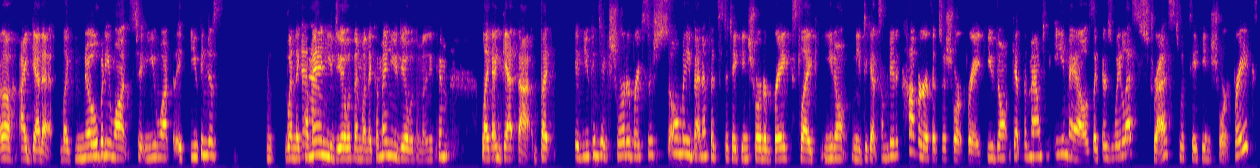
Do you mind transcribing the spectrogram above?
ugh, I get it. Like, nobody wants to, you want, if you can just, when they come yeah. in, you deal with them. When they come in, you deal with them. When you come, like, I get that. But if you can take shorter breaks, there's so many benefits to taking shorter breaks. Like, you don't need to get somebody to cover if it's a short break. You don't get the amount of emails. Like, there's way less stress with taking short breaks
